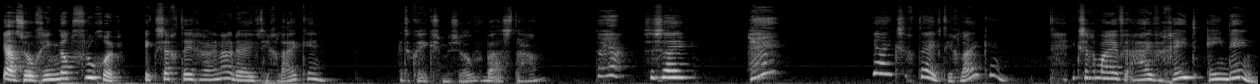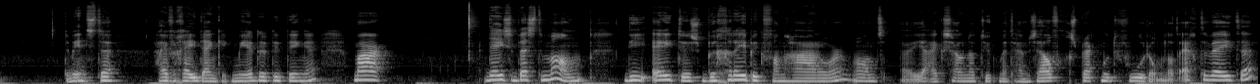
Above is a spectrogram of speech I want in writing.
ja, zo ging dat vroeger. Ik zeg tegen haar, nou daar heeft hij gelijk in. En toen keek ze me zo verbaasd aan. Nou ja, ze zei, hè? Ja, ik zeg, daar heeft hij gelijk in. Ik zeg, maar hij, hij vergeet één ding. Tenminste, hij vergeet denk ik meerdere dingen. Maar deze beste man, die eet dus, begreep ik van haar hoor. Want uh, ja, ik zou natuurlijk met hem zelf een gesprek moeten voeren om dat echt te weten.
